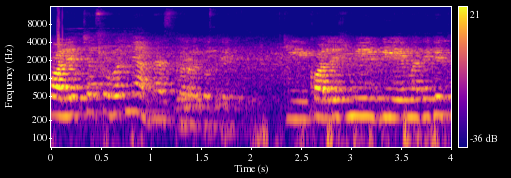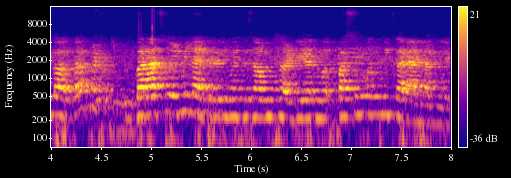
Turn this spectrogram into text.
कॉलेजच्या सोबत मी अभ्यास करत होते. की कॉलेज मी बी एमध्ये घेतला होता बट बराच वेळ मी लायब्ररीमध्ये जाऊन थर्ड इयरपासून मग मी करायला लागले.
